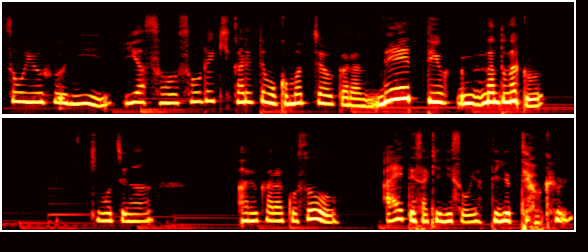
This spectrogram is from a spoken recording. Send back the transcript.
そういう風に、いや、そ、それ聞かれても困っちゃうからねっていう、なんとなく気持ちがあるからこそ、あえて先にそうやって言っておく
